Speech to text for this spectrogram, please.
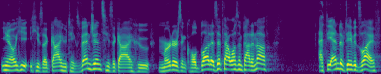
you know, he, he's a guy who takes vengeance, he's a guy who murders in cold blood. As if that wasn't bad enough, at the end of David's life,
